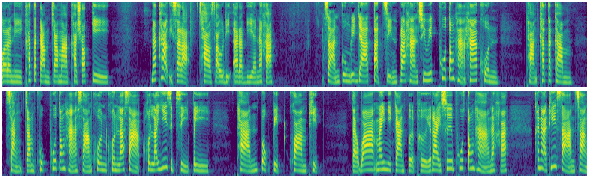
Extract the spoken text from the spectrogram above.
กรณีฆาตกรรมจามาคาชอกกี นักข่าวอิสระชาวซาอุดิอาระเบียนะคะ ศาลกรุงริยาตัดสินประหารชีวิตผู้ต้องหาห้าคน ฐานฆาตกรรม สั่งจำคุกผู้ต้องหาสามคนคนละสาคนละ 24 ปี ฐานปกปิดความผิด แต่ว่าไม่มีการเปิดเผยรายชื่อผู้ต้องหานะคะ ขณะที่ศาลสั่ง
